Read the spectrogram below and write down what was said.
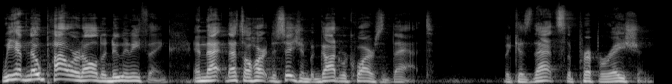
We have no power at all to do anything. And that, that's a heart decision, but God requires that because that's the preparation.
